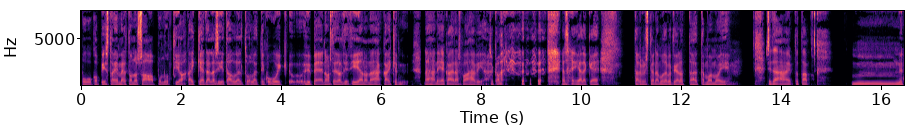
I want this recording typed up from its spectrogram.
puukopista, Emerton on saapunut ja kaikkea tällaisia tallella tuolla, että niinku huik- hypeä nostiteltiin, että hieno nähdä kaikki, nähdä, niin eka eräs vaan häviää se kaveri. ja sen jälkeen tarvinnut enää muuta kuin tiedottaa, että moi moi. Sitä tota, mm, nyt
